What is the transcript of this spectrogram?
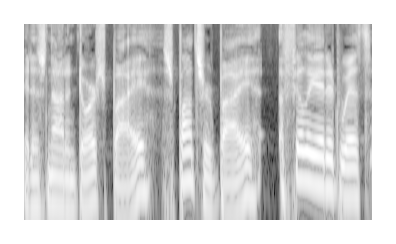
It is not endorsed by, sponsored by, affiliated with,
